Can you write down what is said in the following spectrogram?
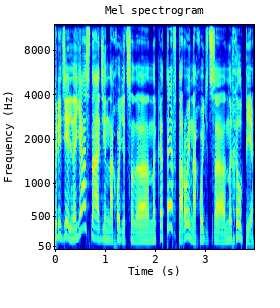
предельно ясно. Один находится на, КТ, второй находится на хелпе.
